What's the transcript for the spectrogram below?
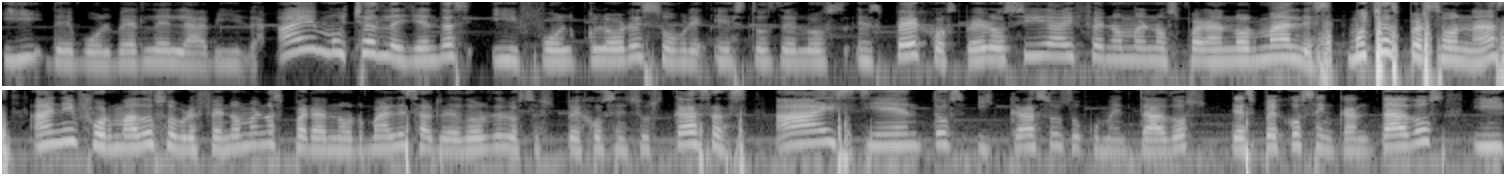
y devolverle la vida. Hay muchas leyendas y folclores sobre estos de los espejos, pero sí hay fenómenos paranormales. Muchas personas han informado sobre fenómenos paranormales alrededor de los espejos en sus casas. Hay cientos y casos documentados de espejos encantados y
